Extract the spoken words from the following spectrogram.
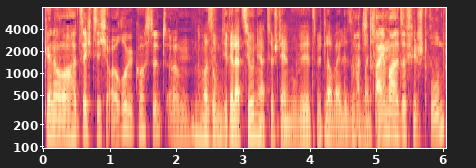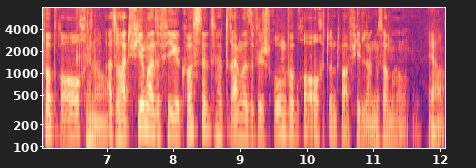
Genau, hat 60 Euro gekostet. Ähm, Nur mal so, um die Relation herzustellen, wo wir jetzt mittlerweile sind. hat dreimal so viel Strom verbraucht. Genau. Also hat viermal so viel gekostet, hat dreimal so viel Strom verbraucht und war viel langsamer. Ja.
